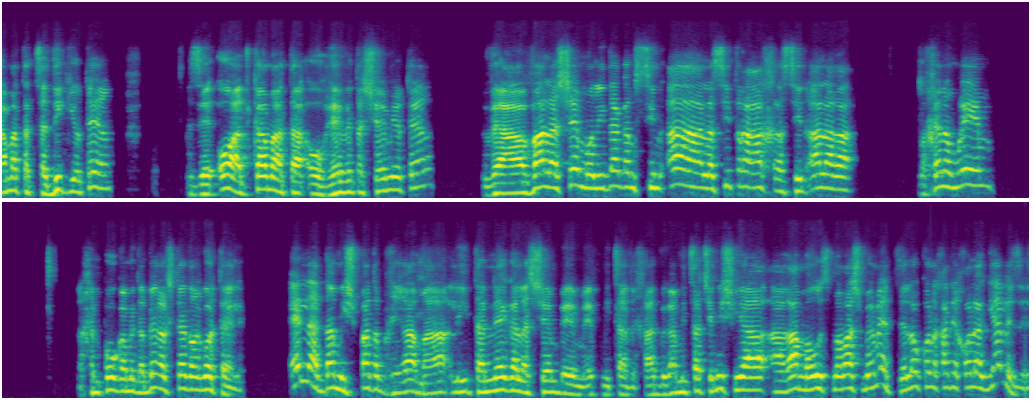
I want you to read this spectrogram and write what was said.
כמה אתה צדיק יותר, זה או עד כמה אתה אוהב את השם יותר, והאהבה להשם מולידה גם שנאה לסטרא אחרא, שנאה לרע. לכן אומרים, לכן פה הוא גם מדבר על שתי הדרגות האלה. אין לאדם משפט הבחירה מה להתענג על השם באמת מצד אחד, וגם מצד שני שיהיה הרע מאוס ממש באמת, זה לא כל אחד יכול להגיע לזה.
